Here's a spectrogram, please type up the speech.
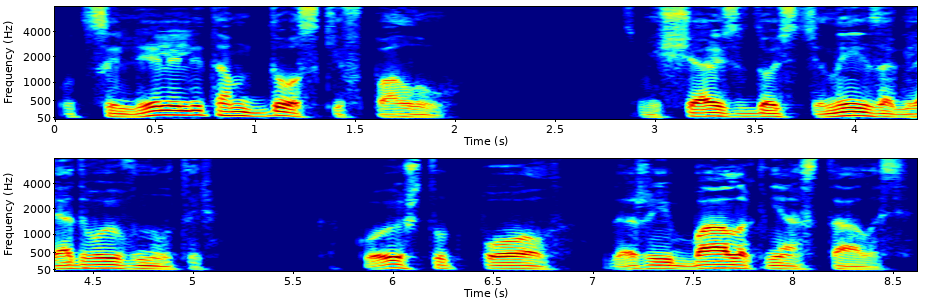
Уцелели ли там доски в полу? Смещаюсь вдоль стены и заглядываю внутрь. Какой уж тут пол. Даже и балок не осталось.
